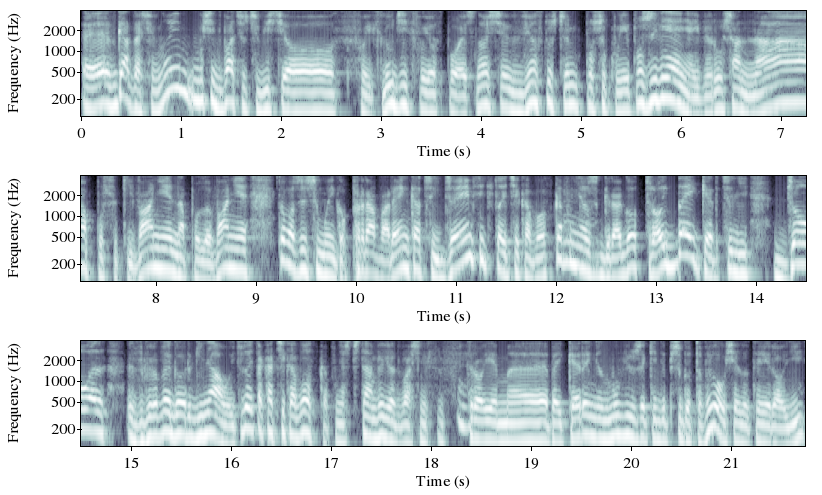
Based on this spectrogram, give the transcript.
E, Zgadza się. No i musi dbać oczywiście o swoich ludzi, swoją społeczność, w związku z czym poszukuje pożywienia i wyrusza na poszukiwanie, na polowanie. Towarzyszy mu jego prawa ręka, czyli James i tutaj ciekawostka, ponieważ gra go Troy Baker, czyli Joel z growego oryginału. I tutaj taka ciekawostka, ponieważ czytałem wywiad właśnie z, z Troyem e, Bakerem i on mówił, że kiedy przygotowywał się do tej roli,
